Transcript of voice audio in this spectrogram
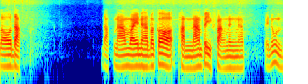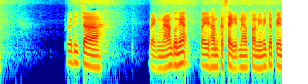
เราดัก ดักน้ำไว้นะครับ แล้วก็ผันน้ำไปอีกฝั่งหนึ่งนะครับ ไปนู่น เพื่อที่จะแบ่งน้ำตัวเนี้ย ไปทำเกษตรนะครับฝั่งนี้ก็จะเป็น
